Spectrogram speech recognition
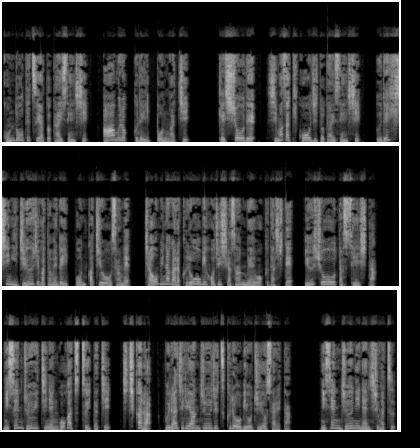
近藤哲也と対戦し、アームロックで一本勝ち。決勝で島崎浩二と対戦し、腕ひしぎ十字固めで一本勝ちを収め、茶帯ながら黒帯保持者3名を下して優勝を達成した。2011年5月1日、父からブラジリアン柔術黒帯を授与された。2012年4月、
